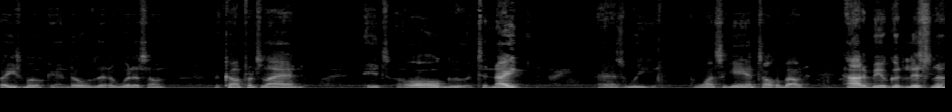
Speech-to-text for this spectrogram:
Facebook and those that are with us on the conference line. It's all good. Tonight, as we once again talk about how to be a good listener,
